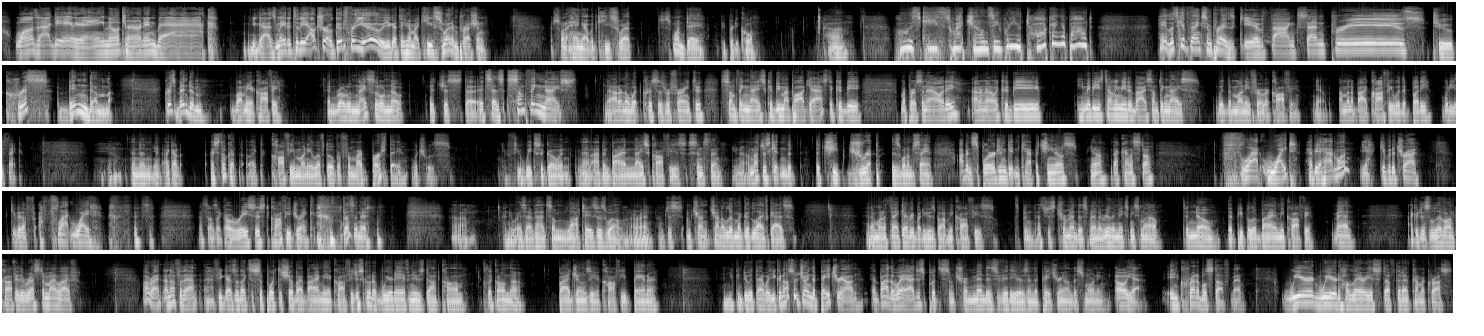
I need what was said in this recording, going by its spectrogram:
Once I get it, ain't no turning back. You guys made it to the outro. Good for you. You got to hear my Keith Sweat impression. I just want to hang out with Keith Sweat. Just one day. It'd be pretty cool. Um, who is Keith Sweat, Jonesy? What are you talking about? Hey, let's give thanks and praise. Give thanks and praise to Chris Bindum. Chris Bindum bought me a coffee and wrote a nice little note it just uh, it says something nice. Now I don't know what Chris is referring to. Something nice could be my podcast. It could be my personality. I don't know. It could be he maybe he's telling me to buy something nice with the money for a coffee. Yeah, I'm gonna buy coffee with it, buddy. What do you think? You know, and then you know, I got I still got like coffee money left over from my birthday, which was a few weeks ago. And man, I've been buying nice coffees since then. You know, I'm not just getting the the cheap drip is what I'm saying. I've been splurging, getting cappuccinos, you know, that kind of stuff. Flat white. Have you had one? Yeah, give it a try. Give it a, flat white. that sounds like a racist coffee drink, doesn't it? Uh, anyways, I've had some lattes as well. All right, I'm just I'm trying trying to live my good life, guys. And I want to thank everybody who's bought me coffees. It's been that's just tremendous, man. It really makes me smile to know that people are buying me coffee man, I could just live on coffee the rest of my life. All right, enough of that. If you guys would like to support the show by buying me a coffee, just go to weirdafnews.com, click on the Buy Jonesy a Coffee banner, and you can do it that way. You can also join the Patreon. And by the way, I just put some tremendous videos in the Patreon this morning. Oh, yeah. Incredible stuff, man. Weird, weird, hilarious stuff that I've come across.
